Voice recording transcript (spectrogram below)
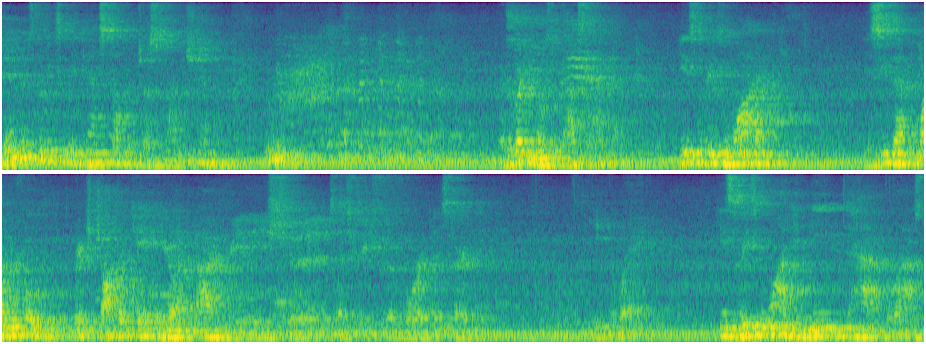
Jim is the reason you can't stop at just one chip. Everybody knows what that's like. He's the reason why you see that wonderful rich chocolate cake and you're like, I really should touch reach for the fork and start eating away. He's the reason why you need to have the last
